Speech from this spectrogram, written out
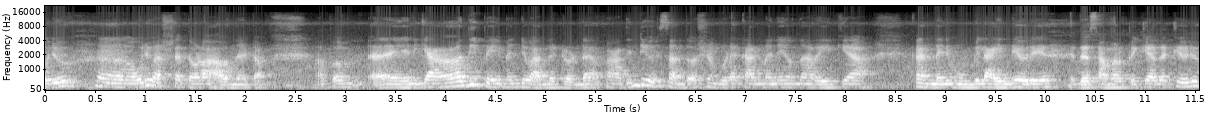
ഒരു ഒരു വർഷത്തോളം ആവുന്നു കേട്ടോ. അപ്പം എനിക്ക് ആദ്യ പേയ്മെന്റ് വന്നിട്ടുണ്ട്. അപ്പം അതിന്റെ ഒരു സന്തോഷം കൂടെ കണ്ണനെ ഒന്ന് അറിയിക്കുക. കണ്ണിന് മുമ്പിൽ അതിന്റെ ഒരു ഇത് സമർപ്പിക്കുക. അതൊക്കെ ഒരു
